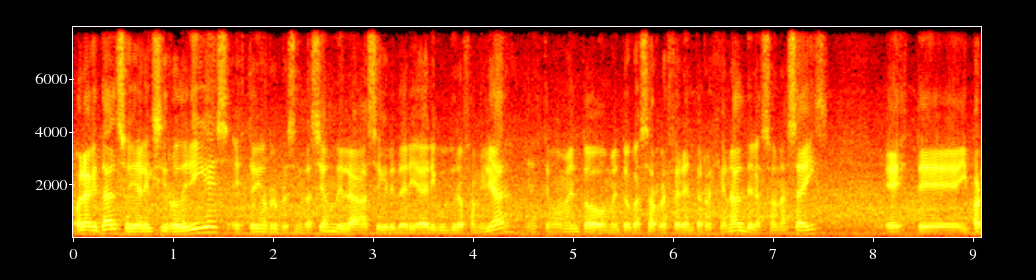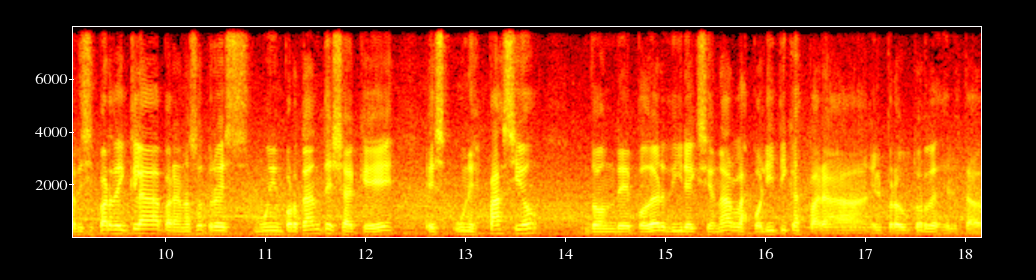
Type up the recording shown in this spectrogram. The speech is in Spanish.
Hola, ¿qué tal? Soy Alexis Rodríguez, estoy en representación de la Secretaría de Agricultura Familiar. En este momento me toca ser referente regional de la zona 6. Este, y participar del CLA para nosotros es muy importante ya que es un espacio donde poder direccionar las políticas para el productor desde el Estado.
